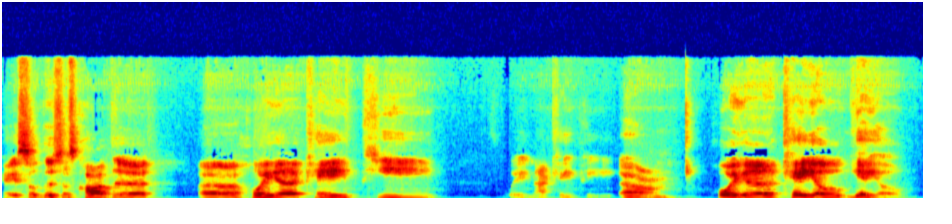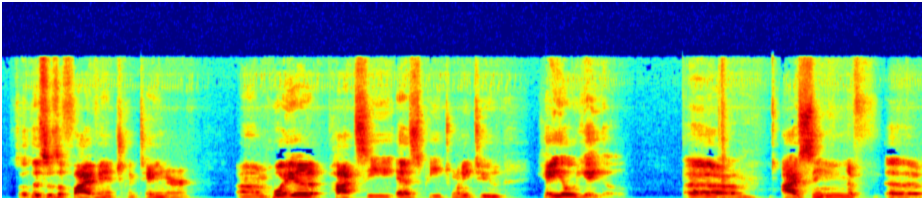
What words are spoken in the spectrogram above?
Okay, so this is called the uh, Hoya KP. Wait, not KP. Um, Hoya KO Yayo. So this is a five inch container. Um, Hoya Potsy SP22 KO Yayo. Um, I've seen, a, uh,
